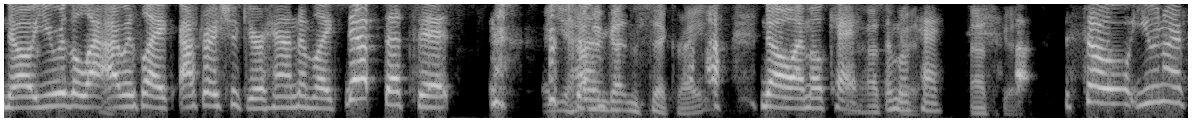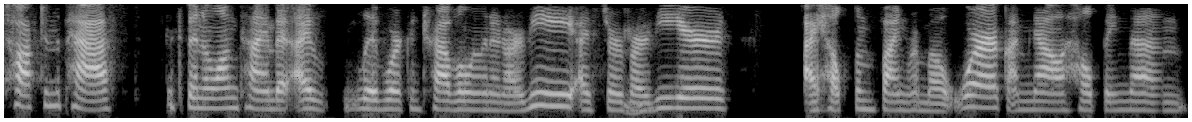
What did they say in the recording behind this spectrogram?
no, you were the last. I was like, after I shook your hand, I'm like, yep, that's it. And you haven't gotten sick, right? no, I'm okay. That's I'm good. okay. That's good. Uh, so you and I have talked in the past. It's been a long time, but I live, work, and travel in an RV. I serve Mhm. RVers. I help them find remote work. I'm now helping them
